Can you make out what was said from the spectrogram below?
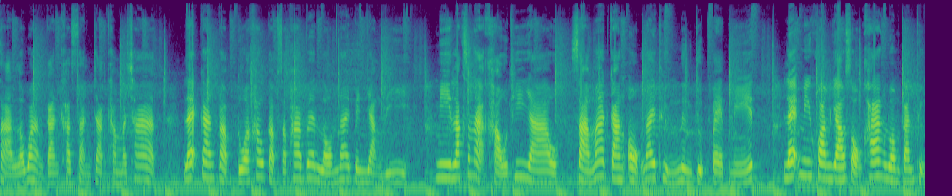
สานระหว่างการคัดสรรจากธรรมชาติ และการปรับตัวเข้ากับสภาพแวดล้อมได้เป็นอย่างดี มีลักษณะเขาที่ยาว สามารถกางออกได้ถึง 1.8 เมตร และมีความยาวสองข้างรวมกันถึง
